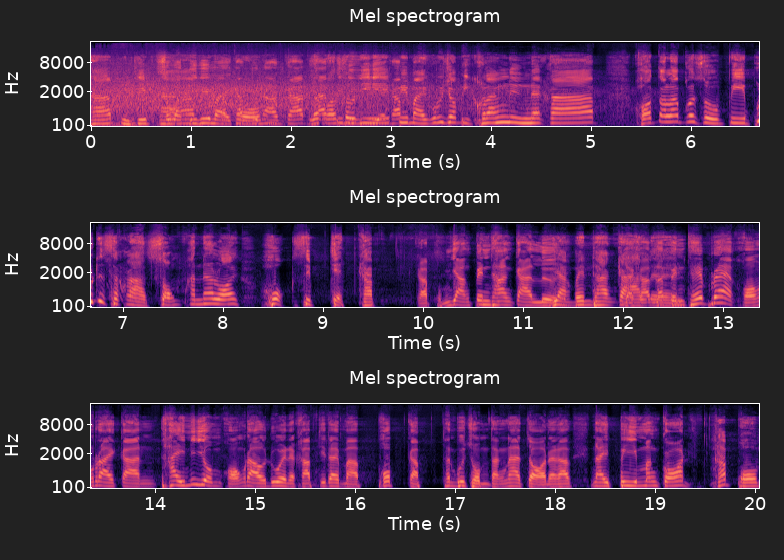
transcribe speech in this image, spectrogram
ครับคุณจิ๊บครับสวัสดีปีใหม่ครับผคุณอามครับแล้วขอ Happy สวัสดี New Year ครับ ปีใหม่คุณผู้ชมอีกครั้งหนึ่งนะครับ ขอต้อนรับเข้าสู่ปีพุทธศักราช 2567 ครับ ครับผมอย่างเป็นทางการเลยอย่างเป็นทางการนะครับเลย และเป็นเทปแรกของรายการไทยนิยมของเราด้วยนะครับ ที่ได้มาพบกับท่านผู้ชมทางหน้าจอนะครับ ในปีมังกร ครับผม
